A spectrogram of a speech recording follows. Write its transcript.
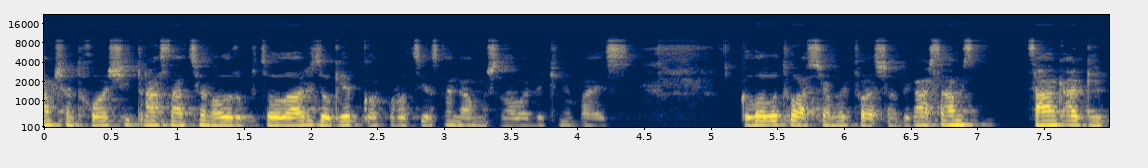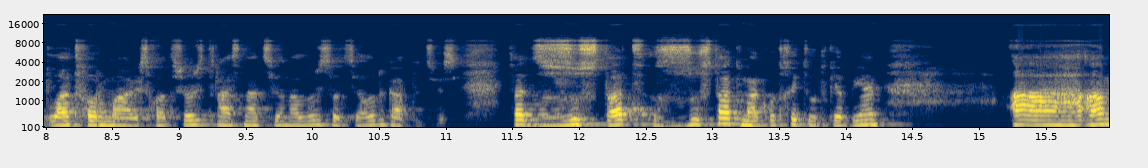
ამ შემთხვევაში ტრანსნაციონალური ბრძოლა არის ზოგიერთ კორპორაციასთან გამოშლავალი იქნება ეს. გლობალ თუ ასრამერ თუ ასრამერ გარს ამის ძალიან კარგი პლატფორმა არის სხვა შორის ტრანსნაციონალური სოციალური გაფიცვის. სადაც ზუსტად ზუსტად მაკუთხით უდგებიან ა ამ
